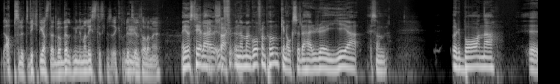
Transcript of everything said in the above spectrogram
det absolut viktigaste. Det var väldigt minimalistisk musik och det tilltalar mig. Just hela, Exakt. när man går från punken också, det här röjiga, liksom, urbana eh,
